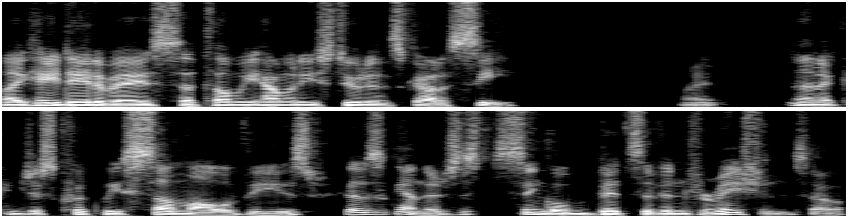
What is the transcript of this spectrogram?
Like, hey, database, uh, tell me how many students got a C, right? And it can just quickly sum all of these because, again, there's just single bits of information. So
